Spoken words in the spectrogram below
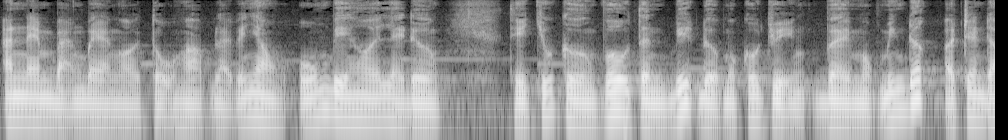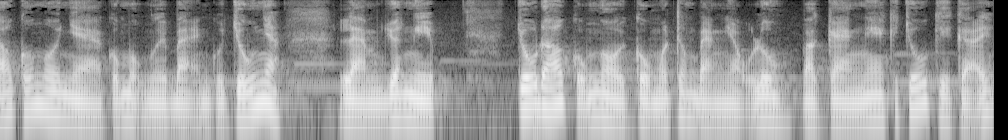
anh em bạn bè ngồi tụ họp lại với nhau uống bia hơi lề đường thì chú Cường vô tình biết được một câu chuyện về một miếng đất ở trên đó có ngôi nhà của một người bạn của chú nha, làm doanh nghiệp. Chú đó cũng ngồi cùng ở trong bàn nhậu luôn và càng nghe cái chú kia kể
